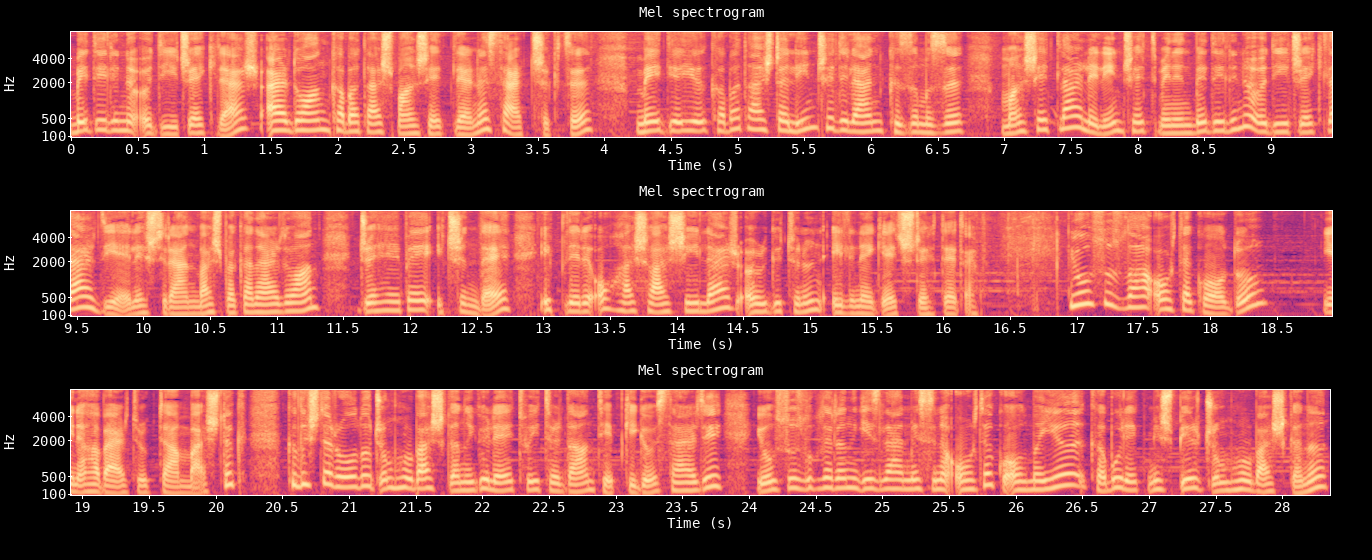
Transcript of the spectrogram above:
bedelini ödeyecekler. Erdoğan Kabataş manşetlerine sert çıktı. Medyayı Kabataş'ta linç edilen kızımızı manşetlerle linç etmenin bedelini ödeyecekler diye eleştiren Başbakan Erdoğan, CHP içinde ipleri o haşhaşiler örgütünün eline geçti dedi. Yolsuzluğa ortak oldu. Yine Habertürk'ten başlık. Kılıçdaroğlu Cumhurbaşkanı Gül'e Twitter'dan tepki gösterdi. Yolsuzlukların gizlenmesine ortak olmayı kabul etmiş bir cumhurbaşkanı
